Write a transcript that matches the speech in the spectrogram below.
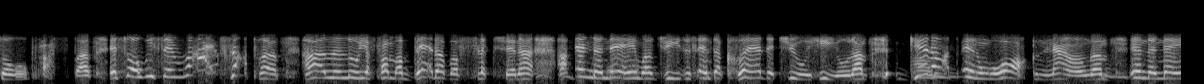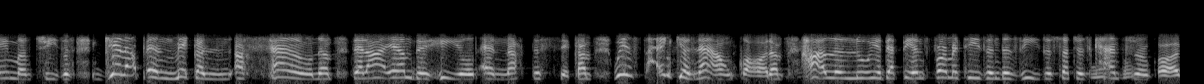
soul prosper. And so we say, rise up, hallelujah, from a bed of affliction in the name of Jesus and declare that you are healed. Um, Get up and walk now um, in the name of Jesus. Get up and make a, a sound um, that I am the healed and not the sick. Um, we thank you now, God. Um, hallelujah, that the infirmities and diseases such as cancer, God,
